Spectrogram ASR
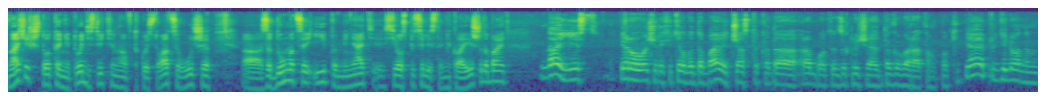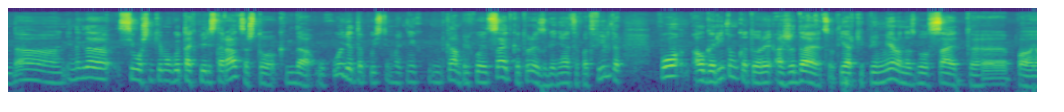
значит что-то не то. Действительно в такой ситуации лучше э, задуматься и поменять SEO-специалиста. Николай, есть что добавить? Да, есть. В первую очередь хотел бы добавить, часто, когда работают, заключают договора там по KPI определенным, да, иногда SEOшники могут так перестараться, что когда уходят, допустим, от них, к нам приходит сайт, который загоняется под фильтр по алгоритмам, которые ожидаются. Вот яркий пример, у нас был сайт э, по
